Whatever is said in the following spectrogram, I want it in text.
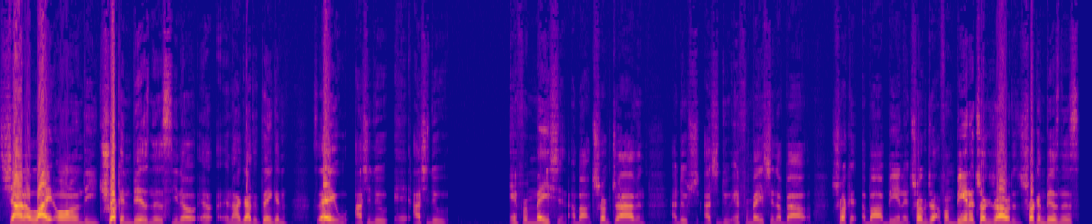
shine a light on the trucking business, you know, and I got to thinking, so hey, I should do I should do information about truck driving. I do I should do information about trucking about being a truck driver from being a truck driver to the trucking business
